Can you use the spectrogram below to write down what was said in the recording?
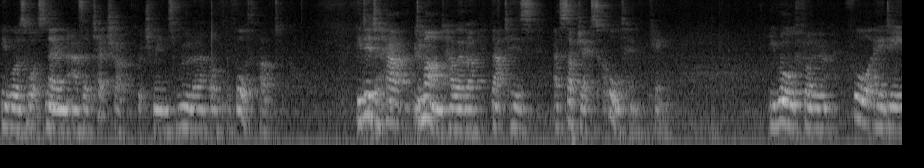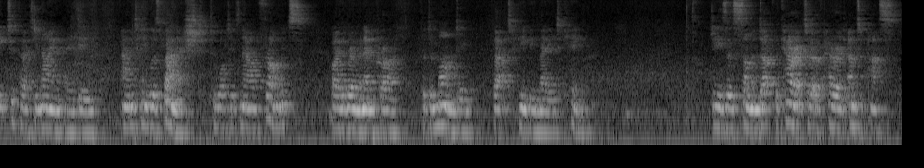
he was what's known as a tetrarch, which means ruler of the fourth part. He did ha- demand, however, that his uh, subjects called him king. He ruled from 4 AD to 39 AD, and he was banished to what is now France by the Roman Emperor for demanding that he be made king. Jesus summoned up the character of Herod Antipas,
